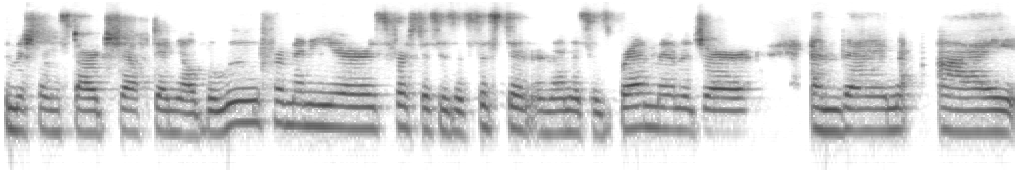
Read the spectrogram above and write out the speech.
the Michelin starred chef Daniel Boulud for many years, first as his assistant and then as his brand manager. And then I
